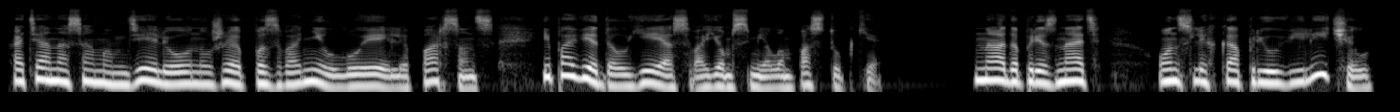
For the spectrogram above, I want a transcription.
Хотя на самом деле он уже позвонил Луэле Парсонс и поведал ей о своем смелом поступке. Надо признать, он слегка преувеличил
